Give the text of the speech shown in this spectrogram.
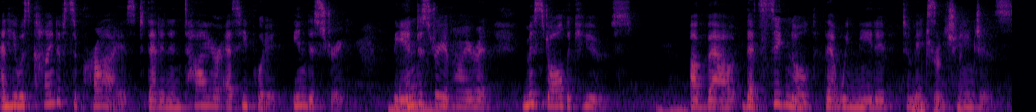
And he was kind of surprised that an entire, as he put it, industry, the Mm. industry of higher ed, missed all the cues about that signaled that we needed to make some changes.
